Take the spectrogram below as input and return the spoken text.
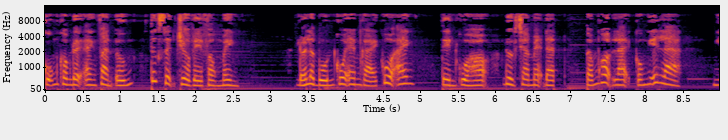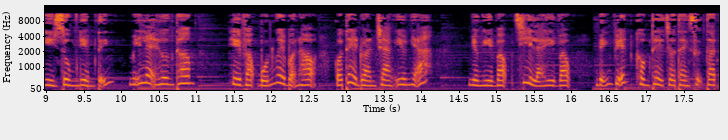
cũng không đợi anh phản ứng, tức giận trở về phòng mình. Đó là bốn cô em gái của anh, tên của họ được cha mẹ đặt, tóm gọn lại có nghĩa là Nghi dùng điềm tĩnh, mỹ lệ hương thơm. Hy vọng bốn người bọn họ có thể đoàn tràng yêu nhã. Nhưng hy vọng chỉ là hy vọng, vĩnh viễn không thể trở thành sự thật.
